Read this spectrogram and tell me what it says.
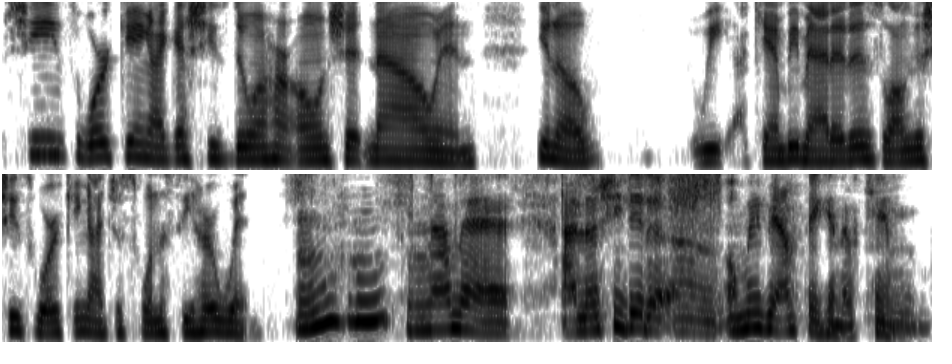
she's working. I guess she's doing her own shit now. And, you know, we I can't be mad at it as long as she's working. I just want to see her win. hmm Not mad. I know she did a. Um, oh, maybe I'm thinking of Kim.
